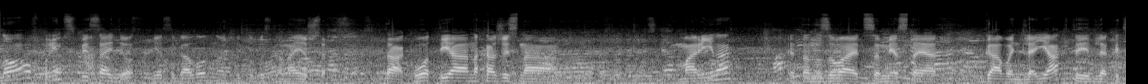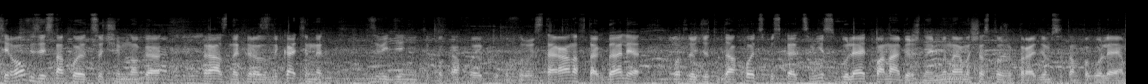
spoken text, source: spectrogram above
но, в принципе, сойдет. Если голодный, очень то быстро наешься. Так, вот я нахожусь на Марина. Это называется местная гавань для яхты и для катеров. Здесь находится очень много разных развлекательных заведений, типа кафе, клубов, ресторанов и так далее. Вот люди туда ходят, спускаются вниз и гуляют по набережной. Мы, наверное, сейчас тоже пройдемся, там погуляем.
